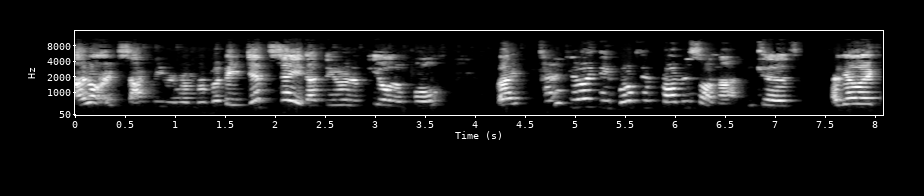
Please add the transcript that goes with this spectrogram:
I don't exactly remember, but they did say that they would appeal to both. But I kind of feel like they broke their promise on that because I feel like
